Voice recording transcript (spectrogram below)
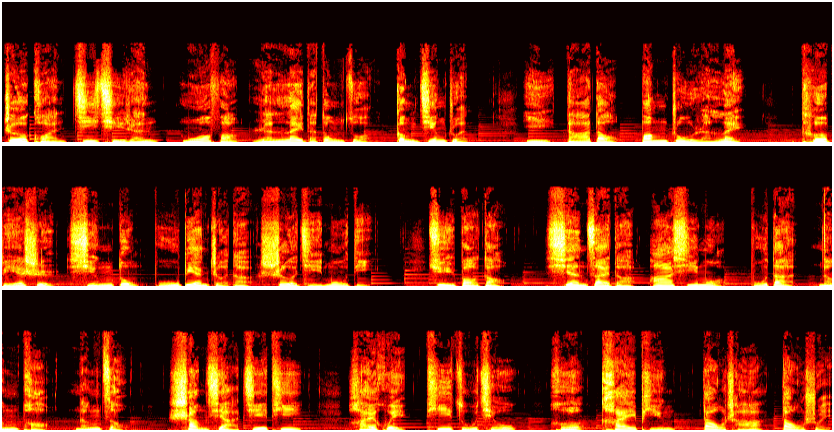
这款机器人模仿人类的动作更精准，以达到帮助人类。特别是行动不便者的设计目的。据报道，现在的阿西莫不但能跑能走、上下阶梯，还会踢足球和开瓶倒茶倒水，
